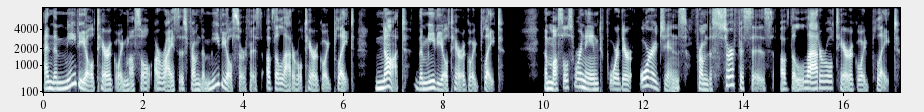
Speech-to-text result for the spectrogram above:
and the medial pterygoid muscle arises from the medial surface of the lateral pterygoid plate, not the medial pterygoid plate. The muscles were named for their origins from the surfaces of the lateral pterygoid plate.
